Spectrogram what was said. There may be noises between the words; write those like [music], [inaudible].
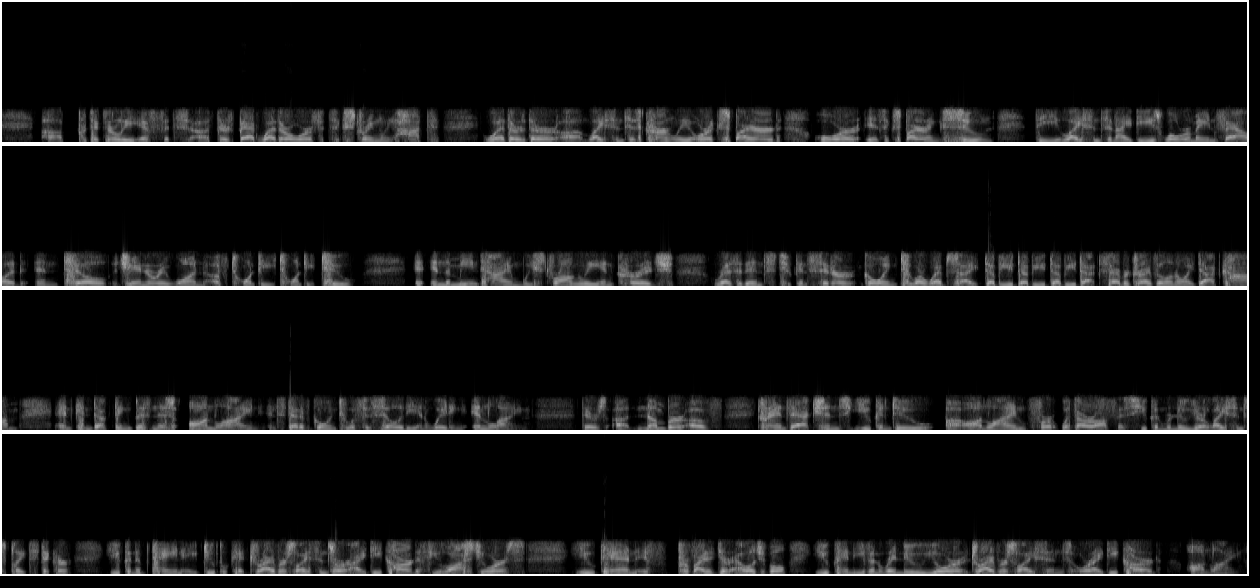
uh, particularly if it's uh, there's bad weather or if it's extremely hot. Whether their uh, license is currently or expired or is expiring soon, the license and IDs will remain valid until January 1 of 2022 in the meantime, we strongly encourage residents to consider going to our website, www.cyberdriveillinois.com, and conducting business online instead of going to a facility and waiting in line. There's a number of transactions you can do uh, online for with our office. You can renew your license plate sticker. You can obtain a duplicate driver's license or ID card if you lost yours. You can, if provided you're eligible, you can even renew your driver's license or ID card online.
